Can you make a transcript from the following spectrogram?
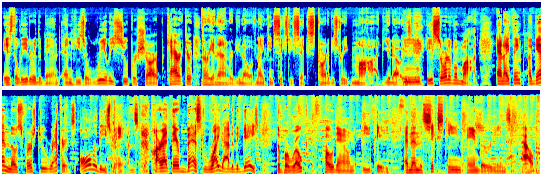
is the leader of the band, and he's a really super sharp character, very enamored, you know, of 1966 Carnaby Street mod. You know, he's mm-hmm. he's sort of a mod. And I think again, those first two records, all of these bands are at their best right out of the gate. The Baroque Hoedown EP, and then the 16 Tambourines album.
